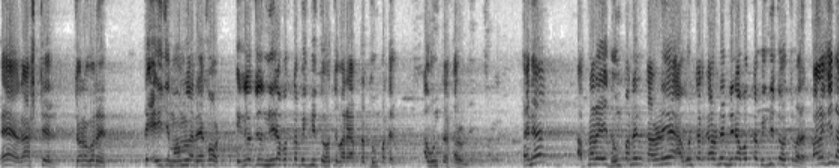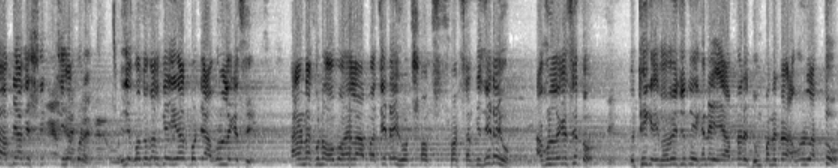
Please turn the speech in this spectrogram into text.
হ্যাঁ রাষ্ট্রের জনগণের। তো এই যে মামলার রেকর্ড এগুলো যদি নিরাপত্তা বিঘ্নিত হতে পারে আপনার ধূমপানের আগুনটার কারণে। তাই না? আপনারা এই ধূমপানের কারণে, আগুনটার কারণে নিরাপত্তা বিঘ্নিত হতে পারে। পারে কি না? আপনি আগে স্বী- স্বীকার করেন। এই যে গতকালকে এয়ারপোর্টে আগুন লেগেছে কারণ না কোনো অবহেলা বা যেটাই হোক, শর্ট সার্কিট যেটাই হোক, আগুন লেগেছে তো? তো ঠিক এইভাবে যদি এখানে আপনার ধূমপানের কারণে আগুন লাগতো,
